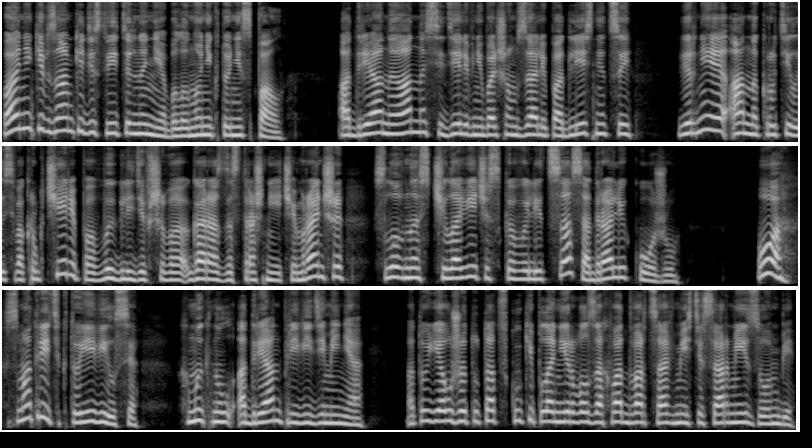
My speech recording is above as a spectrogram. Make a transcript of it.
Паники в замке действительно не было, но никто не спал. Адриан и Анна сидели в небольшом зале под лестницей, Вернее, Анна крутилась вокруг черепа, выглядевшего гораздо страшнее, чем раньше, словно с человеческого лица содрали кожу. «О, смотрите, кто явился!» — хмыкнул Адриан при виде меня. «А то я уже тут от скуки планировал захват дворца вместе с армией зомби».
